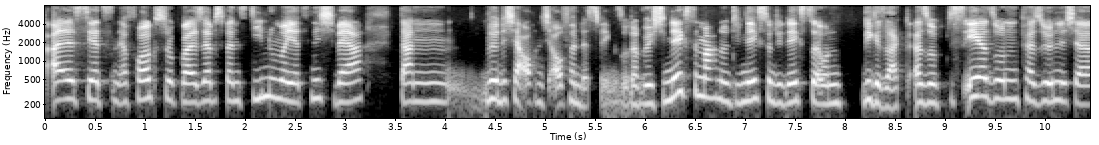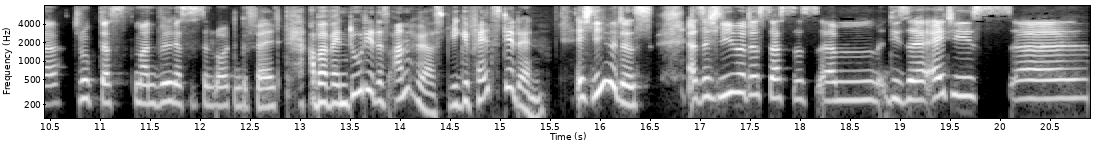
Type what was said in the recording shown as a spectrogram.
als jetzt ein Erfolgsdruck, weil selbst wenn es die Nummer jetzt nicht wäre, dann würde ich ja auch nicht aufhören deswegen so. Dann würde ich die nächste machen und die nächste und die nächste und wie gesagt, also es ist eher so ein persönlicher Druck, dass man will, dass es den Leuten gefällt. Aber wenn du dir das anhörst, wie gefällt's dir denn? Ich liebe das. Also ich liebe das, dass es ähm, diese 80s äh,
